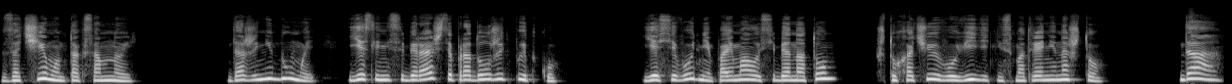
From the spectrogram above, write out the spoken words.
Зачем он так со мной? Даже не думай, если не собираешься продолжить пытку. Я сегодня поймала себя на том, что хочу его видеть, несмотря ни на что. Да,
